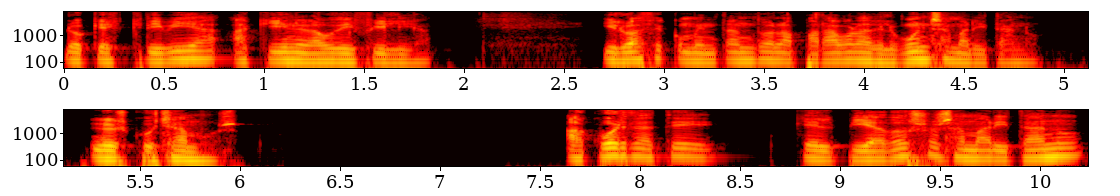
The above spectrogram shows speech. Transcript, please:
lo que escribía aquí en el Audifilia. Y lo hace comentando la parábola del buen samaritano. Lo escuchamos. Acuérdate que el piadoso samaritano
